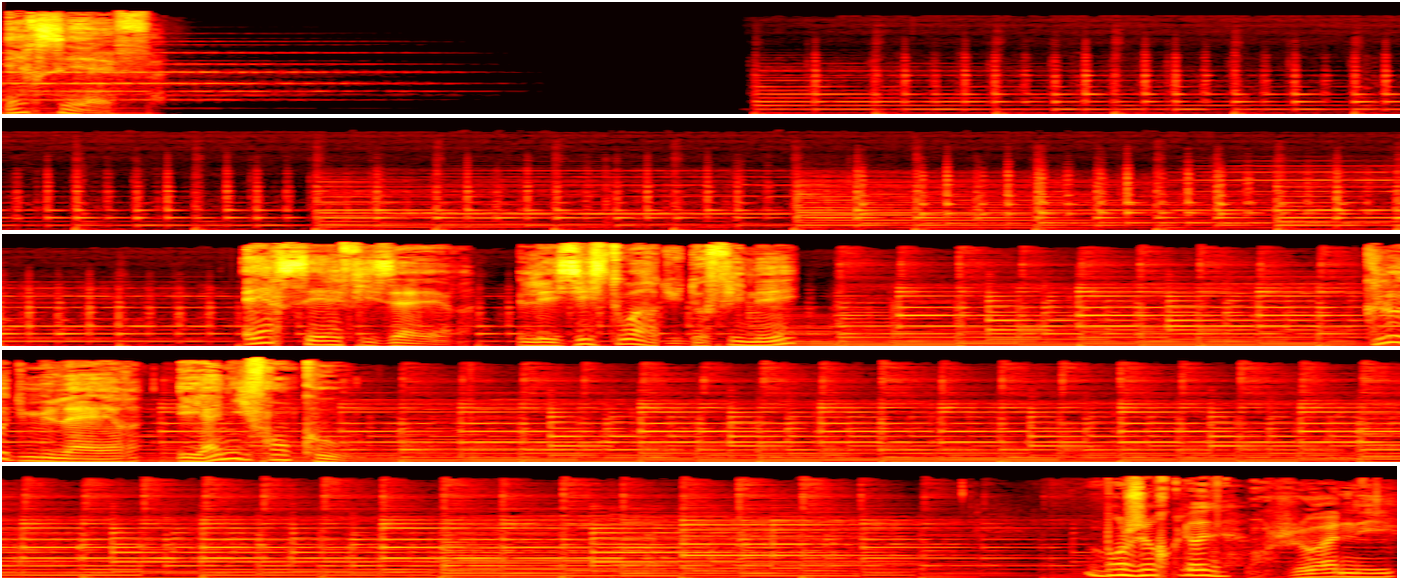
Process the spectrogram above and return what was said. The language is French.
RCF. RCF Isère, les histoires du Dauphiné. Claude Muller et Annie Franco. Bonjour Claude. Bonjour Annie.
